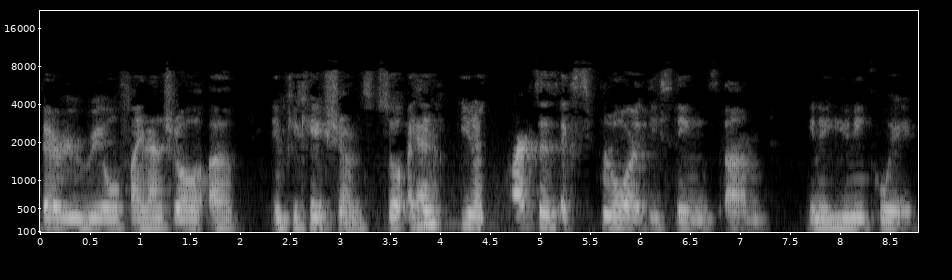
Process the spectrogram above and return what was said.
very real financial uh, implications. So I yeah. think you know characters explore these things um, in a unique way.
